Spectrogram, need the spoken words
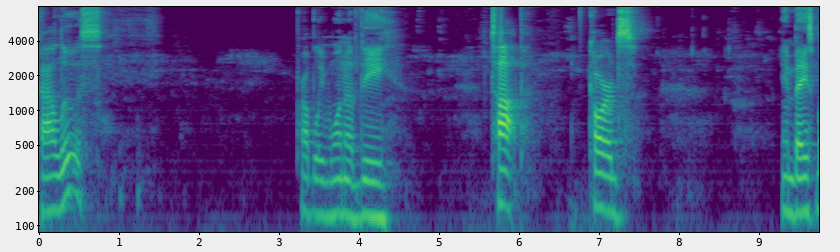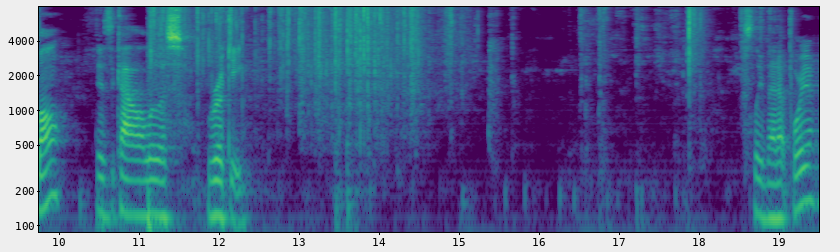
Kyle Lewis, probably one of the top cards in baseball is the Kyle Lewis rookie. Let's leave that up for you.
